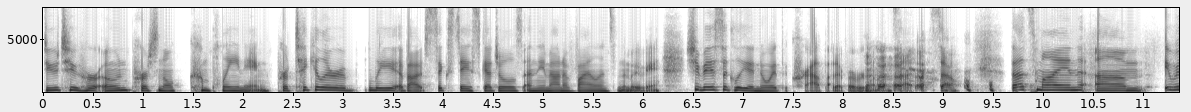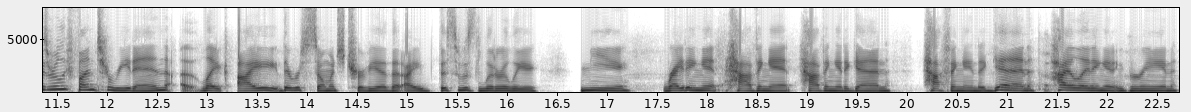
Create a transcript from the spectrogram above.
due to her own personal complaining, particularly about six day schedules and the amount of violence in the movie. She basically annoyed the crap out of everyone on set. So that's mine. Um, it was really fun to read in. Uh, Like I, there was so much trivia that I. This was literally me writing it, having it, having it again, having it again, highlighting it in green.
